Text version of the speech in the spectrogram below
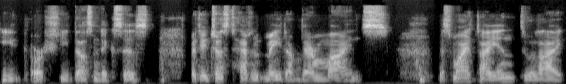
he or she doesn't exist, but they just haven't made up their minds. This might tie into like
